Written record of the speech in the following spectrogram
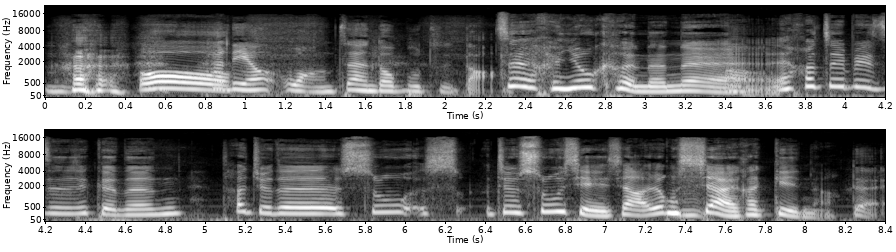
哦，他连网站都不知道。这很有可能呢、嗯然后这辈子可能他觉得书书就书写一下，用下来他给啊，对，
